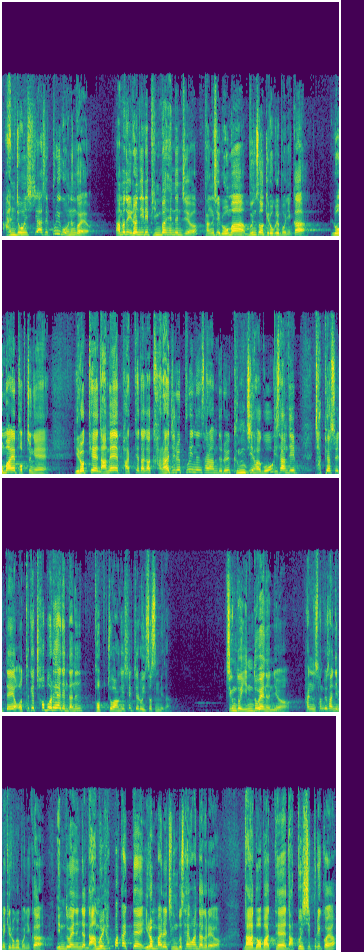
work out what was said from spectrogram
안 좋은 씨앗을 뿌리고 오는 거예요. 아마도 이런 일이 빈번했는지요. 당시 로마 문서 기록을 보니까 로마의 법 중에 이렇게 남의 밭에다가 가라지를 뿌리는 사람들을 금지하고 이 사람들이 잡혔을 때 어떻게 처벌해야 된다는 법 조항이 실제로 있었습니다. 지금도 인도에는요, 한 선교사님의 기록을 보니까 인도에는요, 남을 협박할 때 이런 말을 지금도 사용한다 그래요. 나 너 밭에 나쁜 씨 뿌릴 거야?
